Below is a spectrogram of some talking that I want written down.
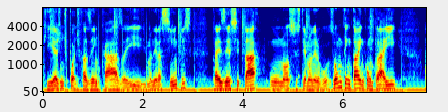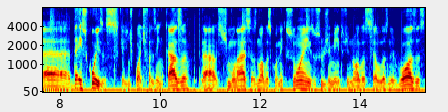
que a gente pode fazer em casa aí, de maneira simples para exercitar o nosso sistema nervoso? Vamos tentar encontrar aí uh, eh, 10 coisas que a gente pode fazer em casa para estimular essas novas conexões, o surgimento de novas células nervosas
